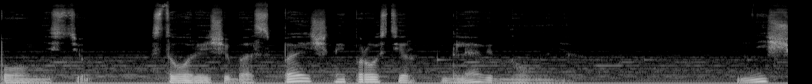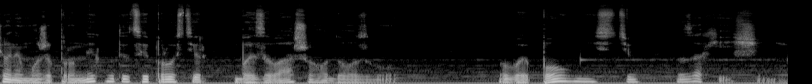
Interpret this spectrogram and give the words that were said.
повністю створюючи безпечний простір для відновлення. Ніщо не може проникнути в цей простір без вашого дозволу. Ви повністю захищені.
